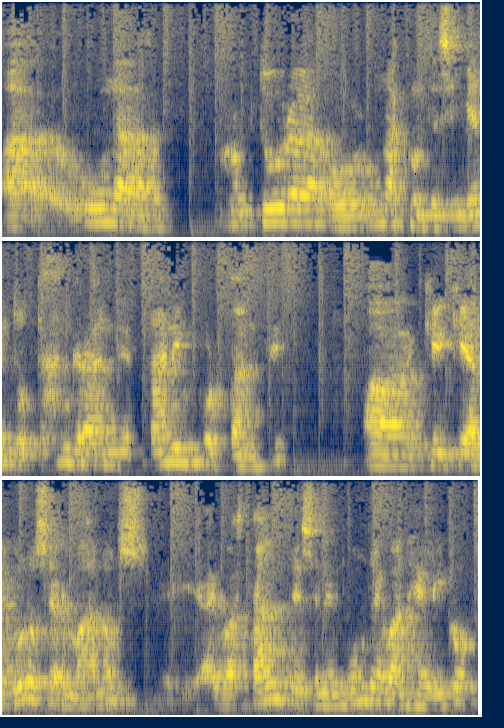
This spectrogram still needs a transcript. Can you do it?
Ah, una ruptura o un acontecimiento tan grande, tan importante, ah, que, algunos hermanos, eh, hay bastantes en el mundo evangélico,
